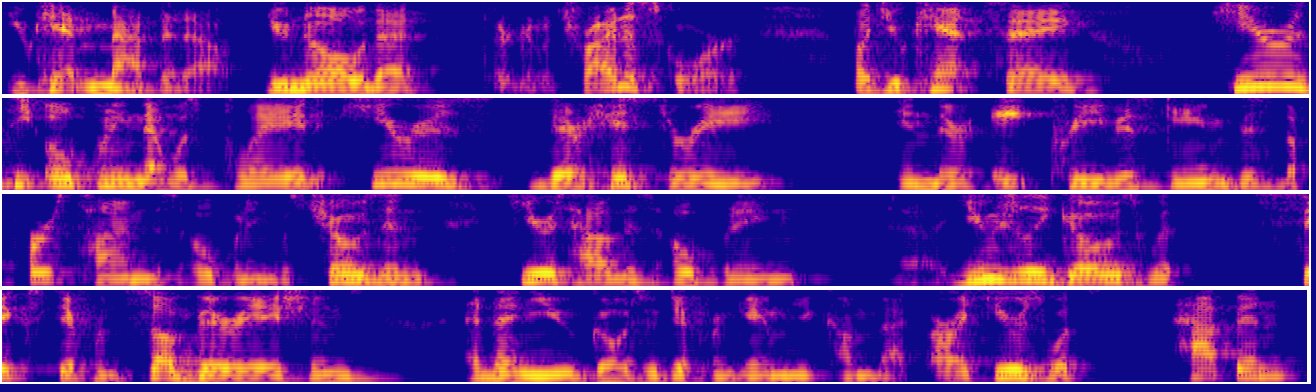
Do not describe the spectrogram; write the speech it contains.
you can't map it out. You know that they're going to try to score, but you can't say, here is the opening that was played. Here is their history in their eight previous games. This is the first time this opening was chosen. Here's how this opening uh, usually goes with six different sub variations. And then you go to a different game and you come back. All right, here's what's happened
